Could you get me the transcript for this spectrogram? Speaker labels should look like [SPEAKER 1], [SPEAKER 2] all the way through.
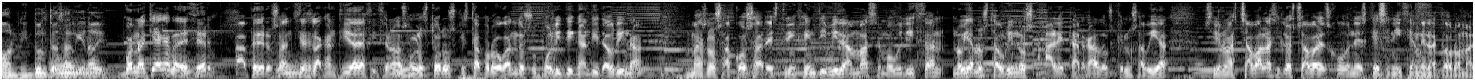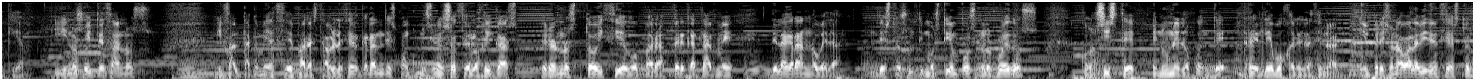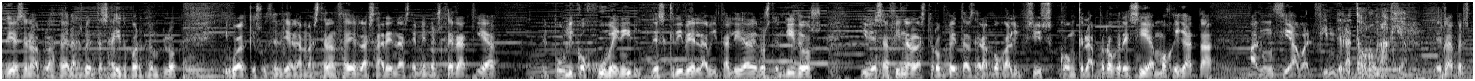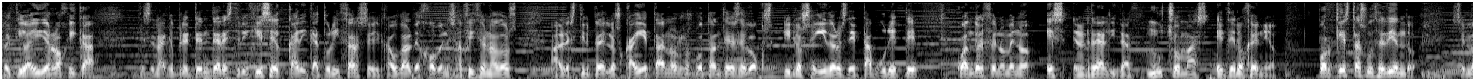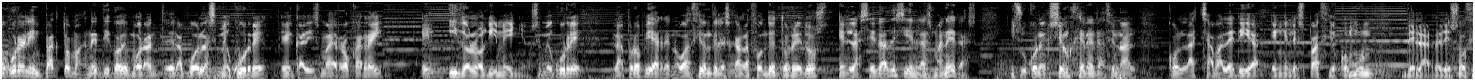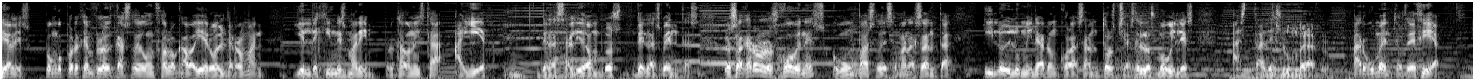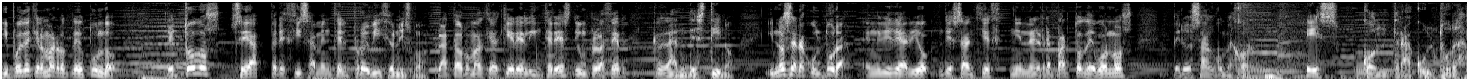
[SPEAKER 1] ¿Indultas a alguien hoy?
[SPEAKER 2] Bueno, hay que agradecer a Pedro Sánchez la cantidad de aficionados a los toros que está provocando su política antitaurina. Más los acosa, restringe, intimida, más se movilizan, no ya los taurinos aletargados, que lo sabía, sino las chavalas y los chavales jóvenes que se inician en la tauromaquia. Y no soy tezanos, ni falta que me hace para establecer grandes conclusiones sociológicas, pero no estoy ciego para percatarme de la gran novedad de estos últimos tiempos en los ruedos. Consiste en un elocuente relevo generacional. Impresionaba la evidencia estos días en la Plaza de las Ventas a ir, por ejemplo, igual que sucedía en la Mastranza y en las arenas de menos jerarquía, el público juvenil describe la vitalidad de los tendidos y desafina las trompetas del apocalipsis con que la progresía mojigata anunciaba el fin de la tauromaquia. Es la perspectiva ideológica desde la que pretende restringirse o caricaturizarse el caudal de jóvenes aficionados al estirpe de los cayetanos, los votantes de Vox y los seguidores de Taburete, cuando el fenómeno es en realidad mucho más heterogéneo. ¿Por qué está sucediendo? Se me ocurre el impacto magnético de Morante de la Puebla, se me ocurre el carisma de Roca Rey, el ídolo limeño. Se me ocurre la propia renovación del escalafón de toreros en las edades y en las maneras, y su conexión generacional con la chavalería en el espacio común de las redes sociales. Pongo, por ejemplo, el caso de Gonzalo Caballero, el de Román, y el de Ginés Marín, protagonista ayer de la salida a hombros de las ventas. Lo sacaron los jóvenes como un paso de Semana Santa y lo iluminaron con las antorchas de los móviles hasta deslumbrarlo. Argumentos, decía, y puede que el más rotundo de todos sea precisamente el prohibicionismo. La tauromaquia adquiere el interés de un placer clandestino. Y no será cultura en el ideario de Sánchez ni en el reparto de bonos, pero es algo mejor. Es contracultura.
